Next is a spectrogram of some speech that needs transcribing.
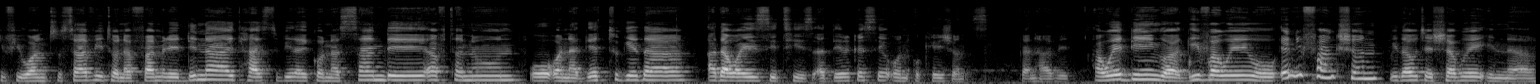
If you want to serve it on a family dinner, it has to be like on a Sunday afternoon or on a get together. Otherwise, it is a delicacy on occasions. You can have it a wedding or a giveaway or any function without a shabwe in uh,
